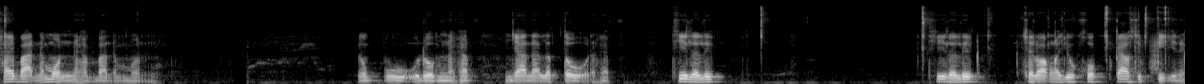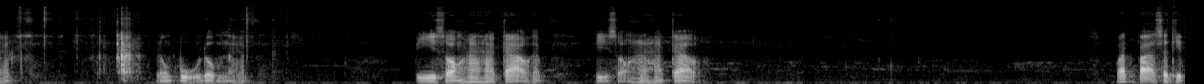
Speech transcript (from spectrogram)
คล้ายบาทน้ำมนต์นะครับ บาทน้ำมนต์หลวงปู่อุดมนะครับ ยานละโตนะครับ ที่ระลึก ที่ระลึกฉลองอายุครบเก้าสิบปีนะครับ หลวงปู่อุดมนะครับ ปีสองห้าห้าเก้าครับ ปีสองห้าห้าเก้าวัดป่าสถิต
